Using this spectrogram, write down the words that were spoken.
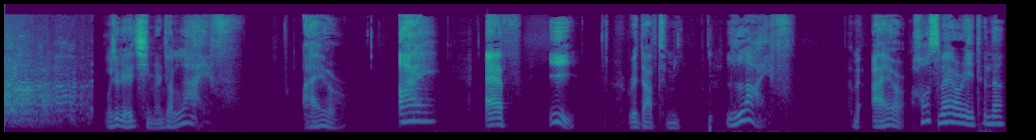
我就给它起名叫 Life，L I F E，read after me，Life，L，how spell it 呢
